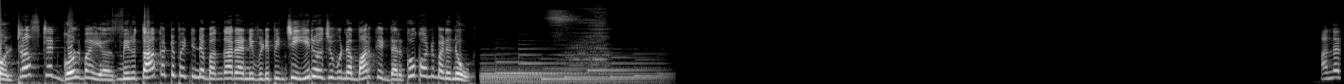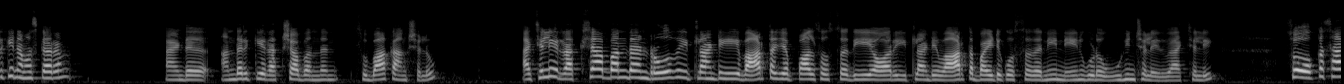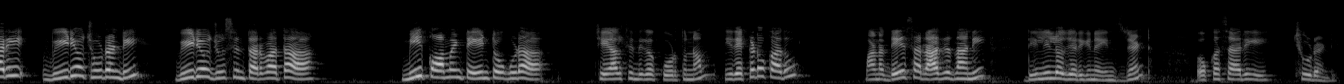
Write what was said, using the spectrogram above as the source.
Gold trusted gold buyers. మీరు తాకట్టు పెట్టిన బంగారాన్ని విడిపించి ఈ రోజు ఉన్న మార్కెట్ ధరకు కొనబడను. అందరికీ నమస్కారం. అండ్ అందరికీ రక్షాబంధన్ శుభాకాంక్షలు. యాక్చువల్లీ రక్షాబంధన్ రోజు ఇట్లాంటి వార్త చెప్పాల్సి వస్తుంది ఆర్ ఇట్లాంటి వార్త బయటకు వస్తుందని నేను కూడా ఊహించలేదు యాక్చువల్లీ. సో ఒకసారి వీడియో చూడండి. వీడియో చూసిన తర్వాత మీ కామెంట్ ఏంటో కూడా చేయాల్సిందిగా కోరుతున్నాం ఇది ఎక్కడో కాదు మన దేశ రాజధాని ఢిల్లీలో జరిగిన ఇన్సిడెంట్ ఒకసారి చూడండి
